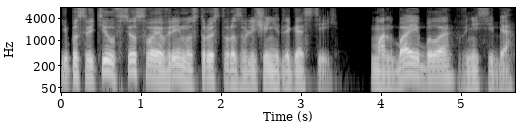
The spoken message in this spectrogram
и посвятил все свое время устройству развлечений для гостей. Манбаи была вне себя.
